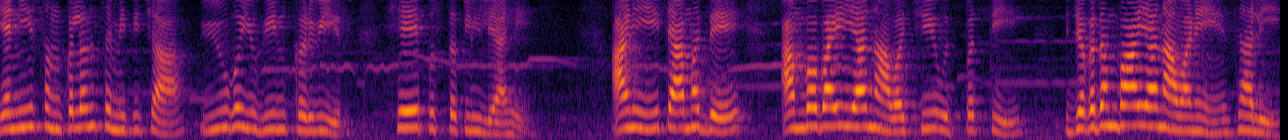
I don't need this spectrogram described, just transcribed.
यांनी संकलन समितीच्या युगयुगीन करवीर हे पुस्तक लिहिले आहे. आणि त्यामध्ये अंबाबाई या नावाची उत्पत्ती जगदंबा या नावाने झाली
